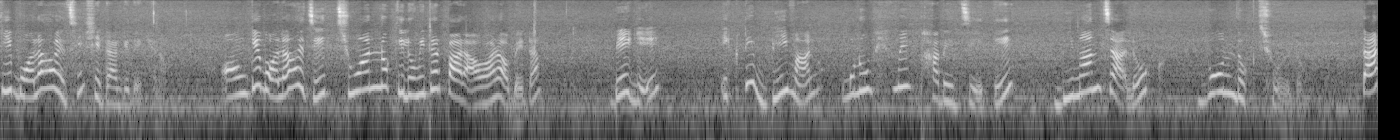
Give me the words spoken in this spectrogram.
কি বলা হয়েছে সেটা আগে দেখে নাও। অঙ্কে বলা হয়েছে চুয়ান্ন কিলোমিটার পার আওয়ার হবে এটা। বেগে একটি বিমান অনুভূমিকভাবে যেতে বিমান চালক বন্দুক ছুড়ল। তার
